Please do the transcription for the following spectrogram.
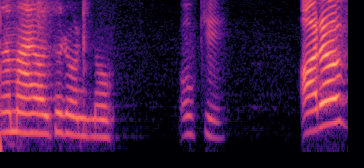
Ma'am, I also don't know. Okay. Arav,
